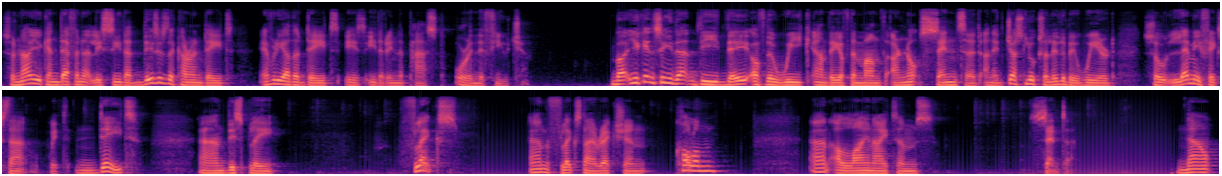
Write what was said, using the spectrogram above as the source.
So now you can definitely see that this is the current date, every other date is either in the past or in the future. But you can see that the day of the week and day of the month are not centered and it just looks a little bit weird. So let me fix that with date and display flex and flex direction column and align items center. Now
